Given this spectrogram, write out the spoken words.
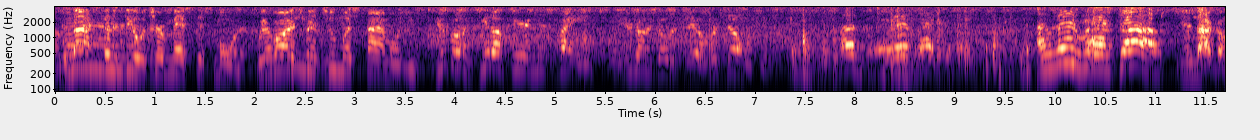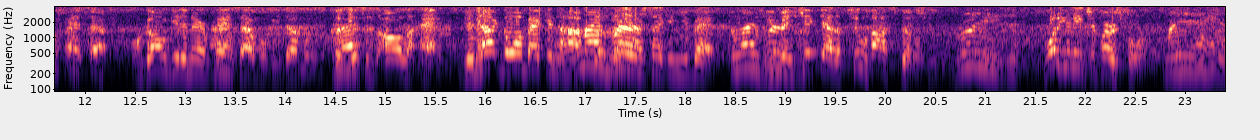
I'm not going to deal with your mess this morning. We've already spent too much time on you. You're going to get up here in this van and you're going to go to jail. We're done with this. Okay, I'm gonna pass out. You're not going to pass out. Well, go and get in there and pass out. We'll be done with it. Because this is all an act. You're not going back in the hospital. We're not taking you back. My You've been kicked out of two hospitals. Please, What do you need your purse for? my hand.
